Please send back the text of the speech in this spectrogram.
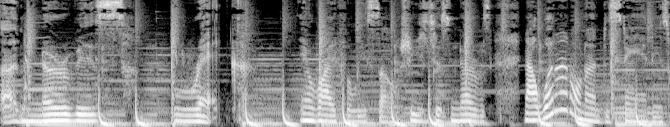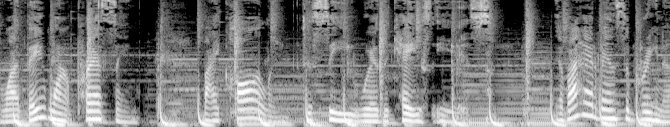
a nervous wreck, and rightfully so. She's just nervous. Now, what I don't understand is why they weren't pressing by calling to see where the case is. If I had been Sabrina,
